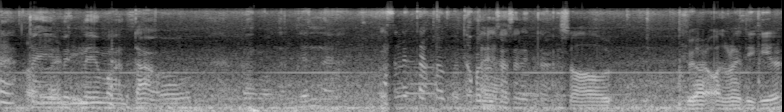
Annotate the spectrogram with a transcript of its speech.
Tahimik na yung mga tao. Pero nandyan na. Magsalita ka. Ba't ako Ayan. nagsasalita? So we are already here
